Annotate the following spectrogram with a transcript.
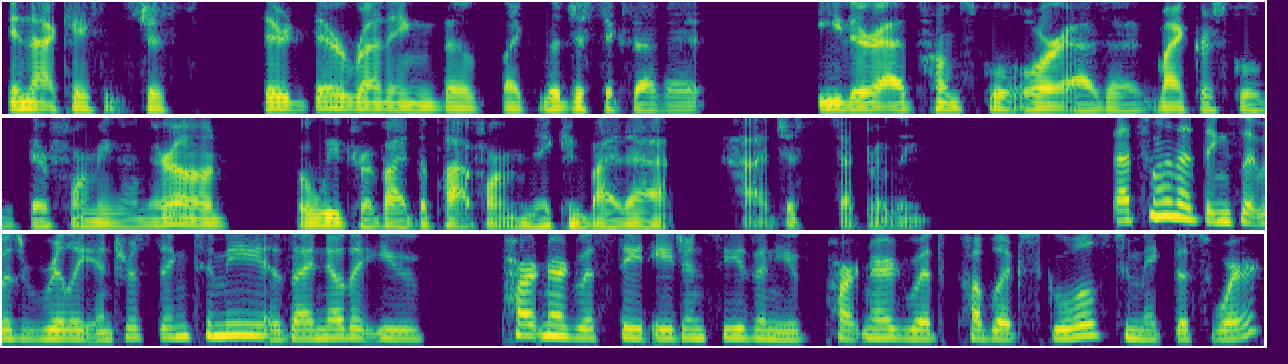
in that case, it's just they're they're running the like logistics of it either as homeschool or as a micro school that they're forming on their own. But we provide the platform and they can buy that uh, just separately. That's one of the things that was really interesting to me is I know that you've partnered with state agencies and you've partnered with public schools to make this work.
